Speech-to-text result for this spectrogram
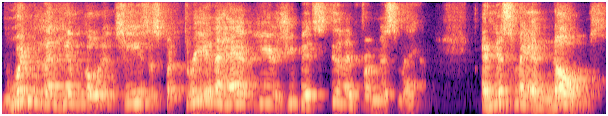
wouldn't let him go to Jesus for three and a half years. You've been stealing from this man. And this man knows.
